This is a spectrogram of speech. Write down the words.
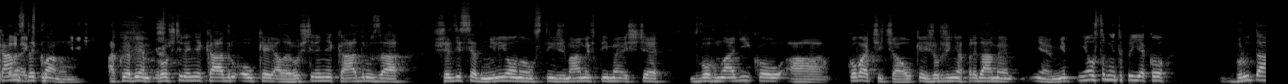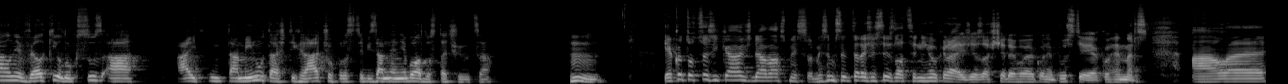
kam s Declanom. Ako ja viem, rozšírenie kádru OK, ale rozšírenie kádru za 60 miliónov s tým, že máme v týme ešte dvoch mladíkov a Kovačiča, OK, Žoržinia predáme, neviem, mne, mne osobne to príde ako brutálne veľký luxus a aj tá minúta tých hráčov proste by za mňa nebola dostačujúca. Hmm jako to, co říkáš, dává smysl. Myslím si teda, že jsi z lacenýho kraje, že za šedého jako nepustí, jako Hemers. Ale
